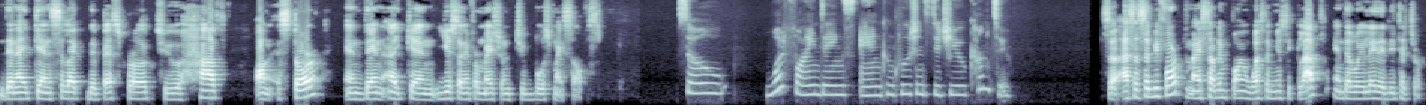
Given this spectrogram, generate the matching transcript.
then I can select the best product to have on a store, and then I can use that information to boost my sales. So, what findings and conclusions did you come to? So, as I said before, my starting point was the music lab and the related literature.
